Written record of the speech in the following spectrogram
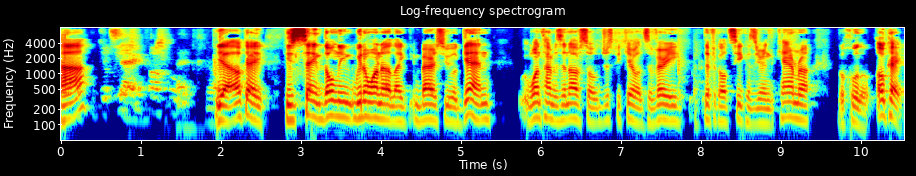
Huh? Yeah, okay. He's saying don't we don't want to like embarrass you again one time is enough, so just be careful. It's a very difficult seat because you're in the camera. Okay,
